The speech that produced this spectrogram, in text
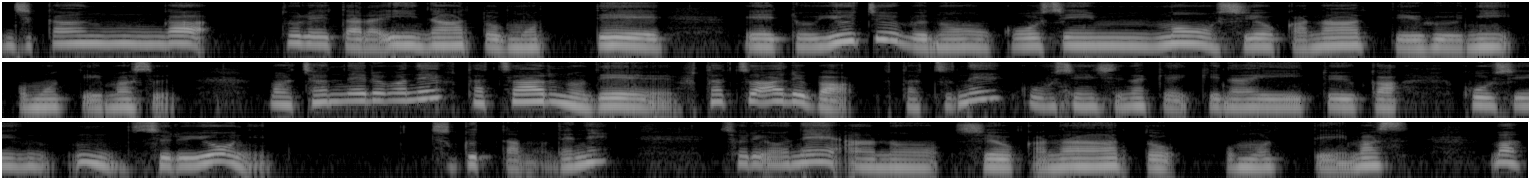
時間が取れたらいいなと思って、えっ、ー、と、YouTube の更新もしようかなっていうふうに思っています。まあ、チャンネルがね、2つあるので、2つあれば2つね、更新しなきゃいけないというか、更新、うん、するように作ったのでね、それをね、あの、しようかなと思っています。まあ、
